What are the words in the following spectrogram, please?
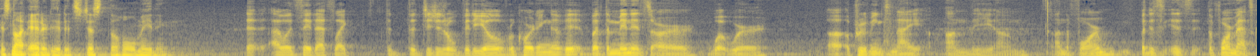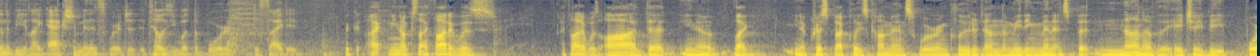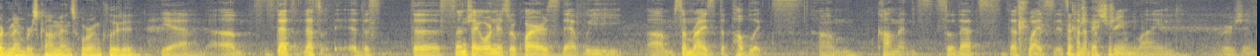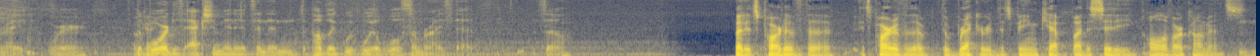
It's not edited, it's just the whole meeting. That- I would say that's like the, the digital video recording of it, but the minutes are what we're uh, approving tonight on the, um, on the form. But it's, it's, the format's going to be like action minutes where it ju- it tells you what the board decided. Bec- I, you know, because I thought it was, I thought it was odd that, you know, like, you know, Chris Buckley's comments were included on the meeting minutes, but none of the HAB board members' comments were included. Yeah, um, that's, that's, uh, the, the sunshine ordinance requires that we um, summarize the public's um, comments. So that's, that's why it's, it's kind of a streamlined version, right? Where the Okay. board is action minutes and then the public will, will, will summarize that. So, But it's part of the, it's part of the, the record that's being kept by the city, all of our comments. mhm,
